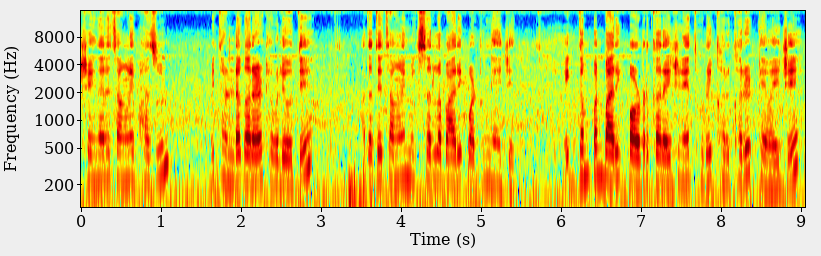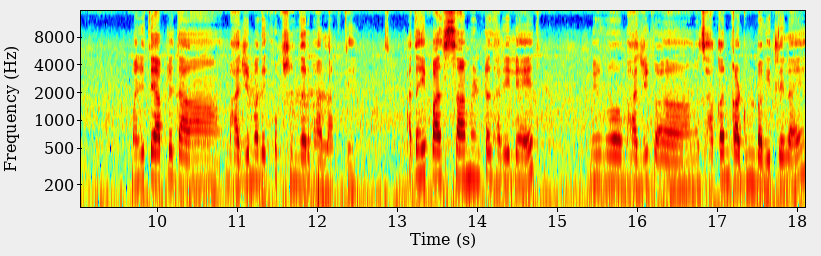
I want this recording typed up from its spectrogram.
शेंगदाणे चांगले भाजून मी थंड करायला ठेवले होते. आता ते चांगले मिक्सरला बारीक वाटून घ्यायचे. एकदम पण बारीक पावडर करायची नाही थोडे खरखरीत ठेवायचे. म्हणजे ते आपल्या दा भाजीमध्ये खूप सुंदर भा लागते. आता ही पाच सहा मिनटं झालेली आहेत. मी भाजी झाकण काढून बघितलेलं आहे.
